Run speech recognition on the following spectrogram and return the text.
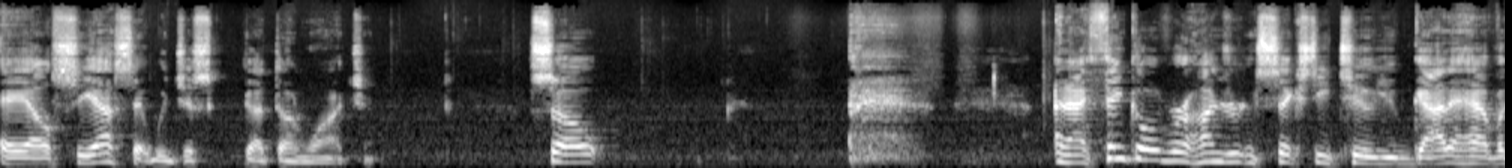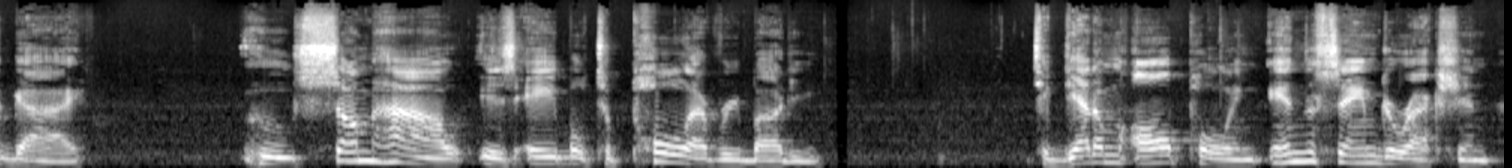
ALCS that we just got done watching. So, and I think over 162, you've got to have a guy who somehow is able to pull everybody to get them all pulling in the same direction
